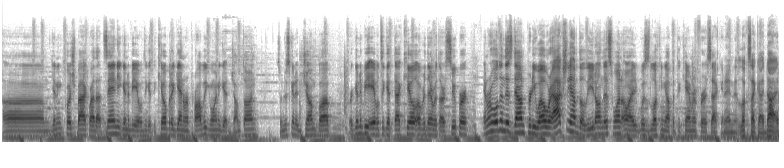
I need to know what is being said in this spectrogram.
Um, getting pushed back by that Sandy, going to be able to get the kill, but again, we're probably going to get jumped on. So I'm just going to jump up. We're going to be able to get that kill over there with our super. And we're holding this down pretty well. We actually have the lead on this one. Oh, I was looking up at the camera for a second and it looks like I died.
